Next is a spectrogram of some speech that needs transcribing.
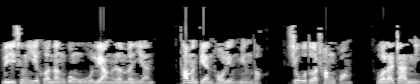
李青衣和南宫武两人闻言，他们点头领命道：“休得猖狂，我来战你！”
